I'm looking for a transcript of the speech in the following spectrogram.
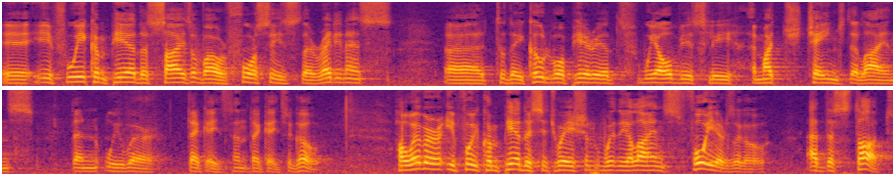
Uh, if we compare the size of our forces, their readiness uh, to the Cold War period, we are obviously a much changed alliance than we were decades and decades ago. However, if we compare the situation with the alliance four years ago, at the start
